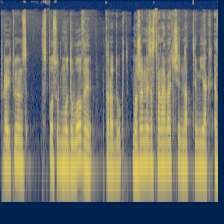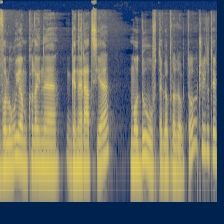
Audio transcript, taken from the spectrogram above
projektując w sposób modułowy produkt, możemy zastanawiać się nad tym, jak ewoluują kolejne generacje modułów tego produktu, czyli tutaj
